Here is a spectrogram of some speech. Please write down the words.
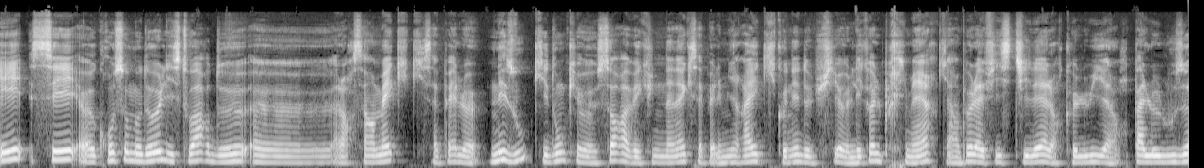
Et c'est euh, grosso modo l'histoire de... Euh, alors c'est un mec qui s'appelle Nezu, qui donc sort avec une nana qui s'appelle Mirai, qui connaît depuis l'école primaire, qui est un peu la fille stylée, alors que lui, alors pas le loser,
